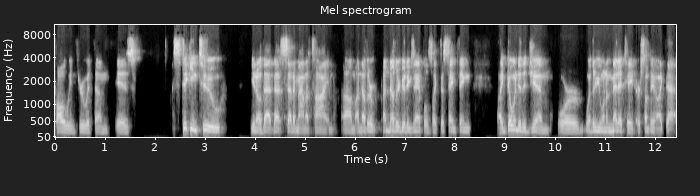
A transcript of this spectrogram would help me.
following through with them is sticking to you know that that set amount of time. Um, another another good example is like the same thing like going to the gym or whether you want to meditate or something like that.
